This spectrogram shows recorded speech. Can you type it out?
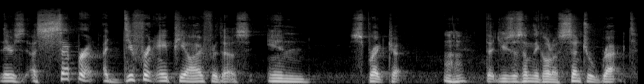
there's a separate, a different API for this in SpriteKit that uses something called a center rect.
